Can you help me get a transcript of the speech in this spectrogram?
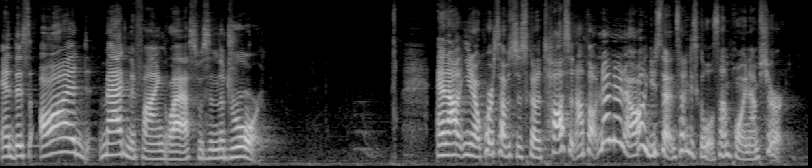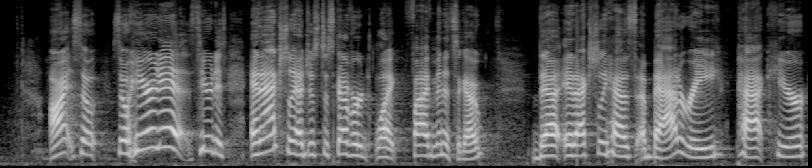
and this odd magnifying glass was in the drawer. And I, you know, of course, I was just going to toss it. And I thought, no, no, no, I'll use that in Sunday school at some point, I'm sure. All right, so so here it is. Here it is. And actually, I just discovered like five minutes ago that it actually has a battery pack here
